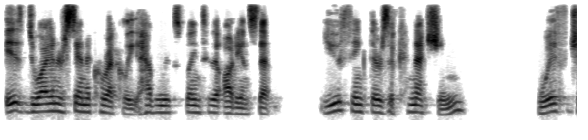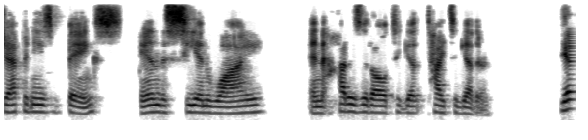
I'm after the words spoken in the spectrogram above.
is do I understand it correctly? Have you explained to the audience that you think there's a connection with Japanese banks and the CNY, and how does it all get tie together? Yeah,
